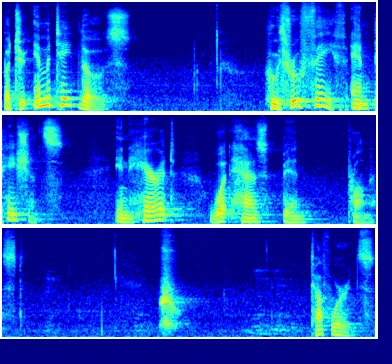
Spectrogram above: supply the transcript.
but to imitate those who, through faith and patience, inherit what has been promised. Tough words.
